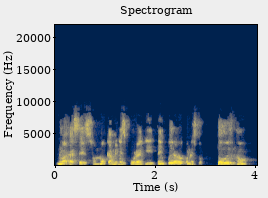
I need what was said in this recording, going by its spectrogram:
no hagas eso, no camines por allí, ten cuidado con esto. Todo es no.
